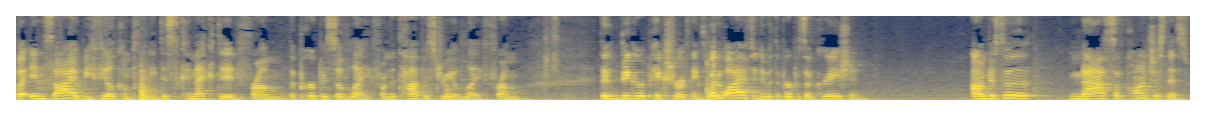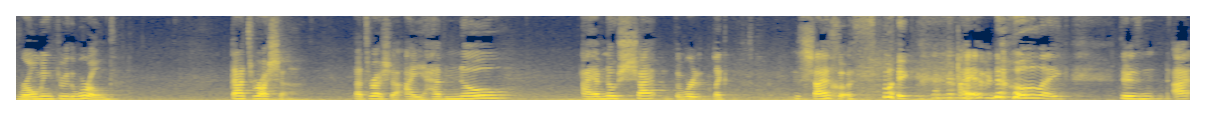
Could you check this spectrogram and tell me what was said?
but inside we feel completely disconnected from the purpose of life, from the tapestry of life, from the bigger picture of things. What do I have to do with the purpose of creation? I'm just a mass of consciousness roaming through the world. That's Russia. That's Russia. I have no, I have no the word like shaykhos. like I have no like. There's I,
